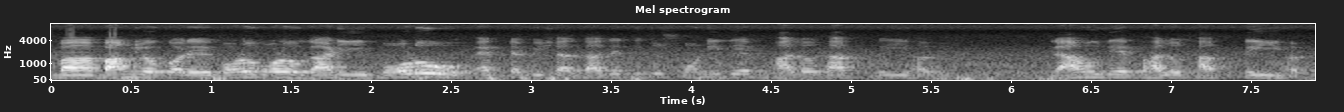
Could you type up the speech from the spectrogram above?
বা বাংলো করে, বড় বড় গাড়ি, বড় একটা বিশাল, তাদের কিন্তু শনিদেব ভালো থাকতেই হবে। রাহুদেব ভালো থাকতেই হবে।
